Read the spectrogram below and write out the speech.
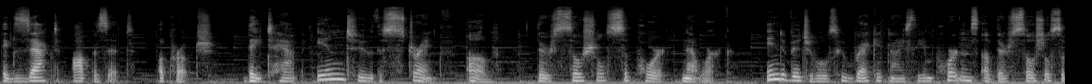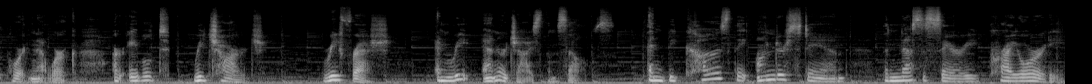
exact opposite approach. They tap into the strength of their social support network. Individuals who recognize the importance of their social support network are able to recharge, refresh, and re energize themselves. And because they understand the necessary priority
